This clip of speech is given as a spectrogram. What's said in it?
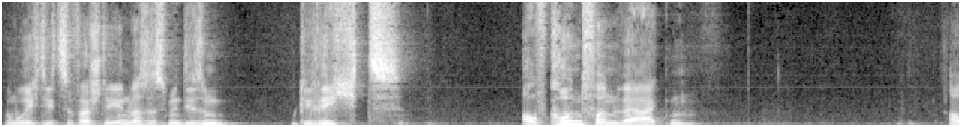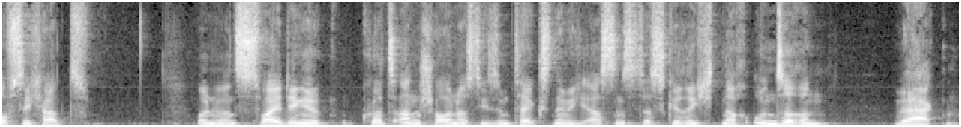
Um richtig zu verstehen, was es mit diesem Gericht aufgrund von Werken auf sich hat, wollen wir uns zwei Dinge kurz anschauen aus diesem Text, nämlich erstens das Gericht nach unseren Werken,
